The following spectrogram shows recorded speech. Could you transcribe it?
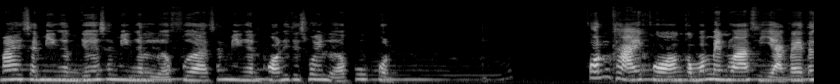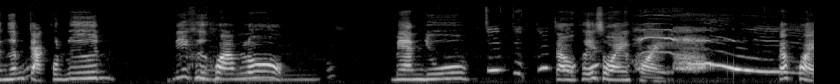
ไม่ฉันมีเงินเยอะ ฉันมีเงินเหลือเฟือ ฉันมีเงินพอที่จะช่วยเหลือผู้คนคนขายของก็บ่แม่นวาสิอยากได้แต่เงินจากคนอื่น นี่คือความโลภแมนยูเจ้าเคยซอยข่อยแต่ข่อย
